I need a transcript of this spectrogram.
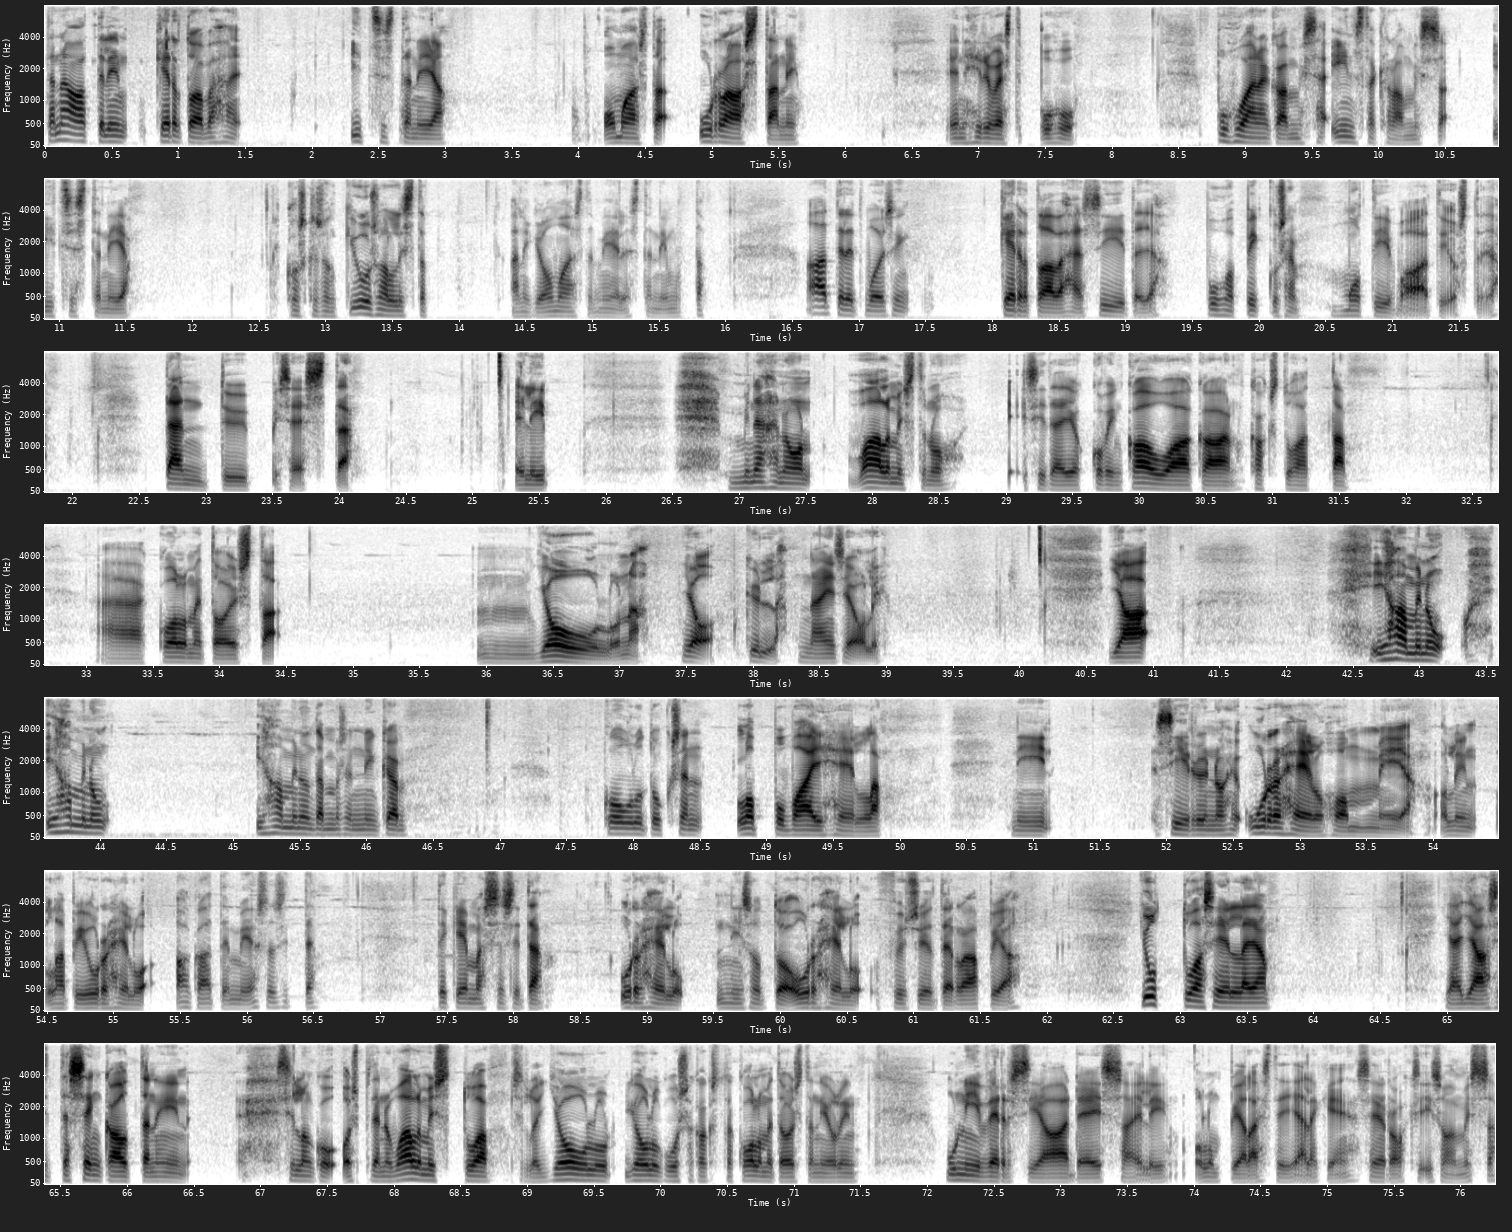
tänään ajattelin kertoa vähän itsestäni ja omasta urastani. En hirveästi puhu, puhu ainakaan missään Instagramissa itsestäni, ja, koska se on kiusallista, ainakin omasta mielestäni, mutta ajattelin, että voisin kertoa vähän siitä ja puhua pikkusen motivaatiosta ja tämän tyyppisestä. Eli minähän on valmistunut, sitä ei ole kovin kauaakaan, 2013 mm, jouluna. Joo, kyllä, näin se oli. Ja ihan minun, ihan minun, ihan minun tämmöisen niin koulutuksen loppuvaiheilla, niin siirryin noihin urheiluhommiin ja olin Lapi Urheiluakatemiassa sitten tekemässä sitä urheilu, niin sanottua urheilufysioterapiaa juttua siellä ja, ja, ja sitten sen kautta niin silloin kun olisi pitänyt valmistua, silloin joulu, joulukuussa 2013, niin olin universiaadeissa eli olympialaisten jälkeen seuraavaksi isoimmissa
